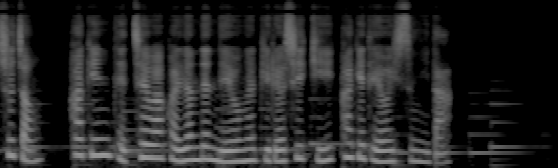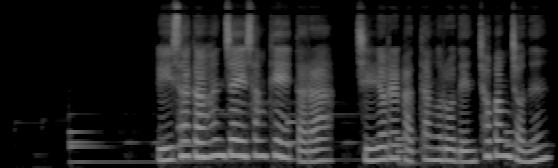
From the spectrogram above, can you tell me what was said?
수정, 확인, 대체와 관련된 내용을 비려시 기입하게 되어 있습니다. 의사가 환자의 상태에 따라 진료를 바탕으로 낸 처방전은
